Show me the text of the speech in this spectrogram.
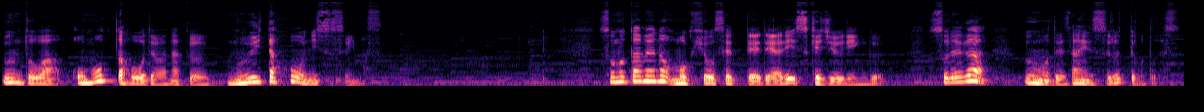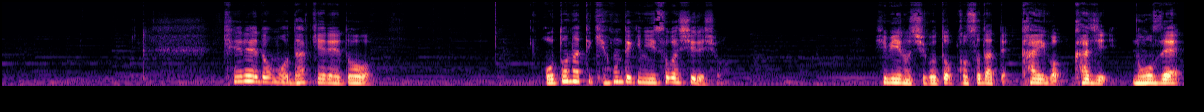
運とは思った方ではなく向いた方に進みます。そのための目標設定でありスケジューリング。それが運をデザインするってことです。けれどもだけれど大人って基本的に忙しいでしょ。う日々の仕事子育て介護家事納税。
